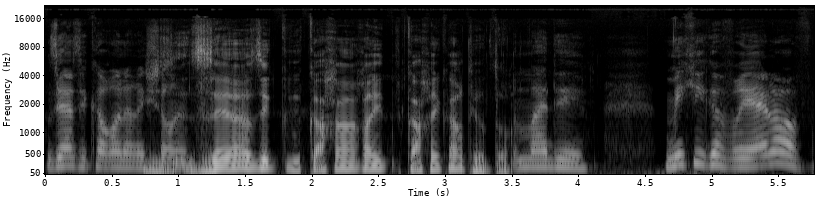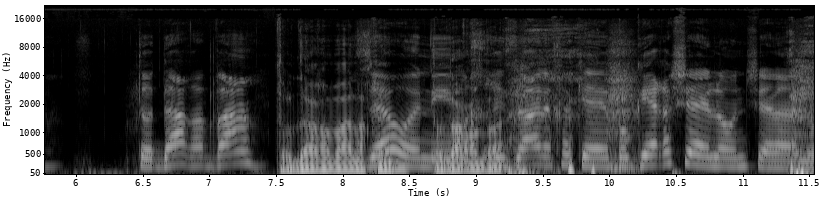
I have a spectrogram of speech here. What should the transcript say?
זה הזיכרון הראשון. זה, זה ככה, ככה הכרתי אותו. מדהים. מיקי גבריאלוב, תודה רבה. תודה רבה לכם. זהו, אני. מכריזה עליך כבוגר השאלון שלנו.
